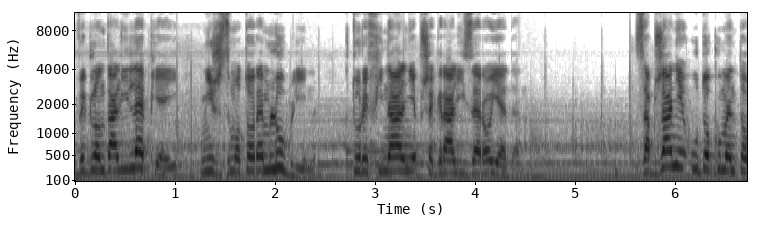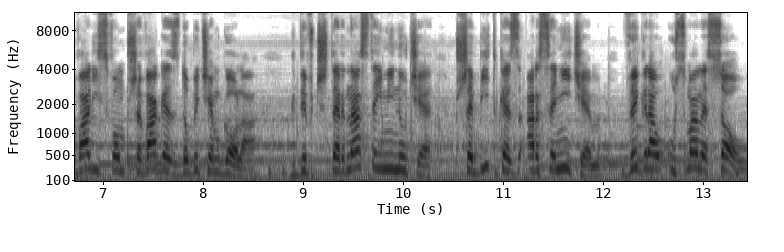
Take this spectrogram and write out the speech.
wyglądali lepiej niż z motorem Lublin, który finalnie przegrali 0-1. Zabrzanie udokumentowali swą przewagę zdobyciem gola, gdy w 14 minucie przebitkę z Arseniciem wygrał Usmane Soł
